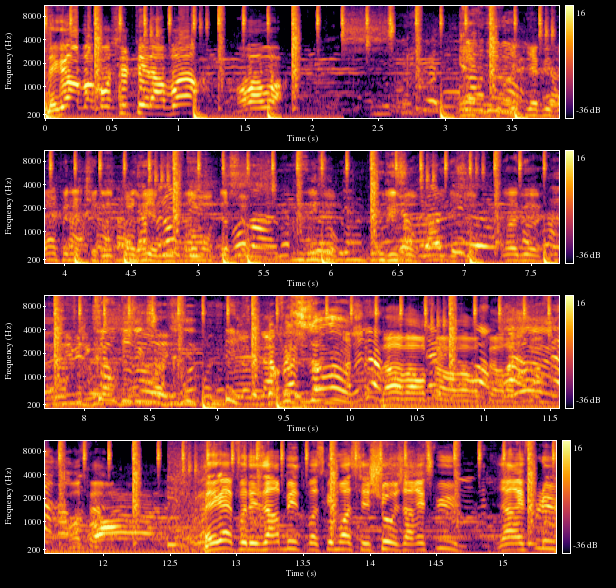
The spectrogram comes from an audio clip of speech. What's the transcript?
Les gars, on va consulter la VAR, on va voir. Il y avait vraiment pénalty de conduit, il y avait vraiment, bien sûr. Tous les jours, tous les jours, tous les jours. Ouais, ouais. Non, on va refaire, on va refaire, là, on va refaire. Les gars, il faut des arbitres parce que moi c'est chaud, j'arrive plus, j'arrive plus.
